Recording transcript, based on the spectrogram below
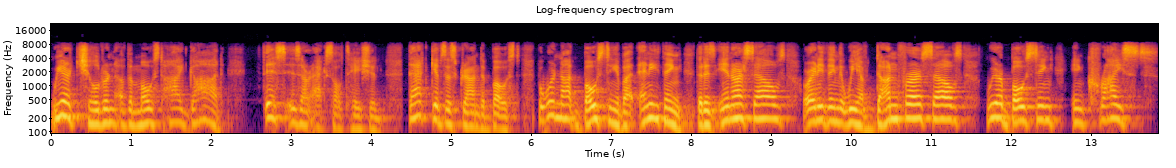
We are children of the Most High God. This is our exaltation. That gives us ground to boast. But we're not boasting about anything that is in ourselves or anything that we have done for ourselves. We are boasting in Christ,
